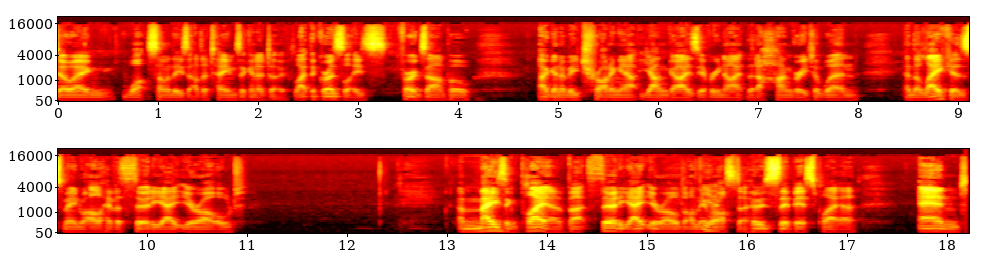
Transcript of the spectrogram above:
doing what some of these other teams are going to do. Like the Grizzlies, for example, are going to be trotting out young guys every night that are hungry to win. And the Lakers, meanwhile, have a 38 year old amazing player, but 38 year old on their Yeah. roster who's their best player. And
